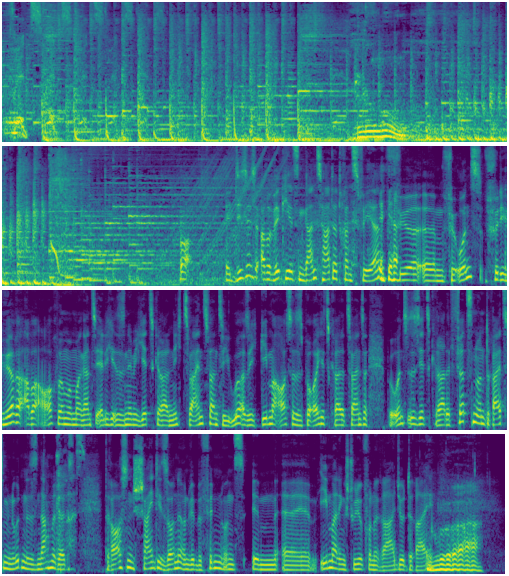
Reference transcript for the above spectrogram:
Fritz. Blue Moon. Das ist aber wirklich jetzt ein ganz harter Transfer Ja. für, ähm, für uns, für die Hörer aber auch, wenn man mal ganz ehrlich ist, ist es nämlich jetzt gerade nicht 22 Uhr. Also ich gehe mal aus, dass es bei euch jetzt gerade 22 Bei uns ist es jetzt gerade 14 und 13 Minuten, es ist nachmittags. Draußen scheint die Sonne und wir befinden uns im äh, ehemaligen Studio von Radio 3.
